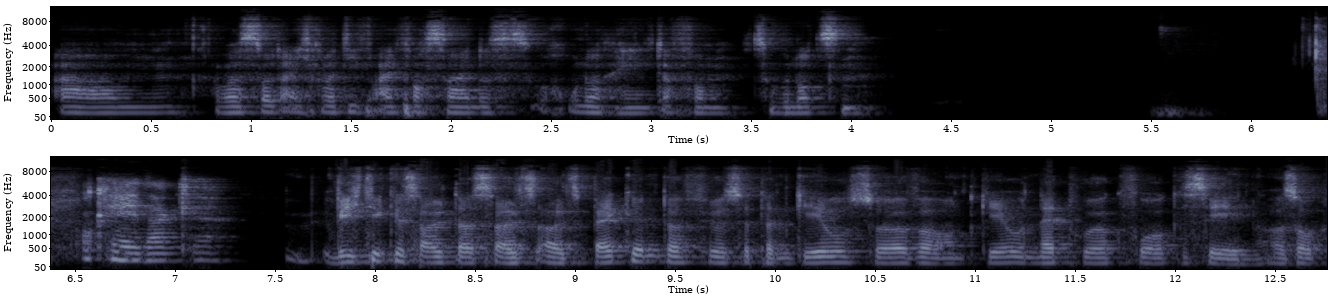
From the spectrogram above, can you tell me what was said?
Ähm, aber es sollte eigentlich relativ einfach sein, das auch unabhängig davon zu benutzen. Okay, danke. Wichtig ist halt, dass als, als Backend dafür sind dann Geo-Server und Geo-Network vorgesehen. Also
